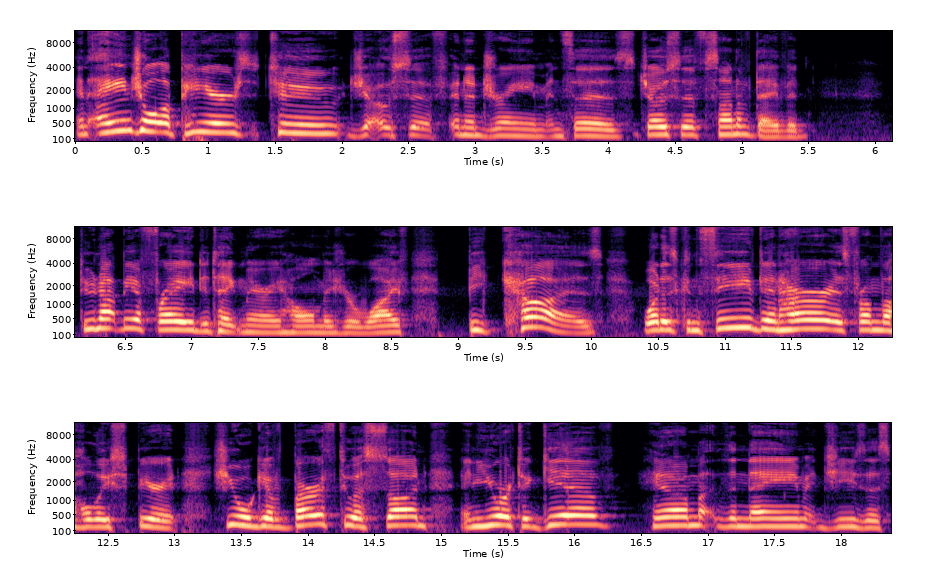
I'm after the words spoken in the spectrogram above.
an angel appears to Joseph in a dream and says, Joseph, son of David, do not be afraid to take Mary home as your wife because what is conceived in her is from the Holy Spirit. She will give birth to a son, and you are to give him the name Jesus,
